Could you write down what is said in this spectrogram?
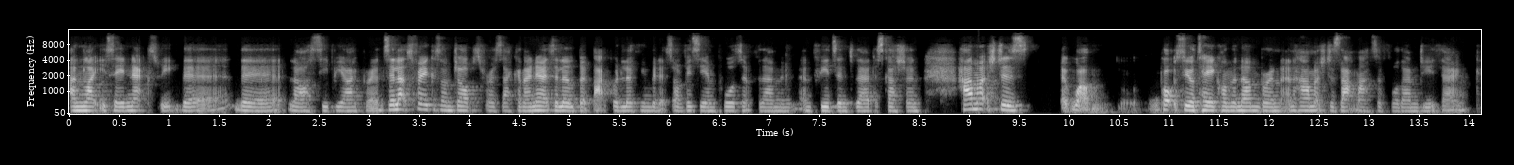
and like you say, next week the the last CPI print. So let's focus on jobs for a second. I know it's a little bit backward looking, but it's obviously important for them and, and feeds into their discussion. How much does well, what's your take on the number, and, and how much does that matter for them? Do you think?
